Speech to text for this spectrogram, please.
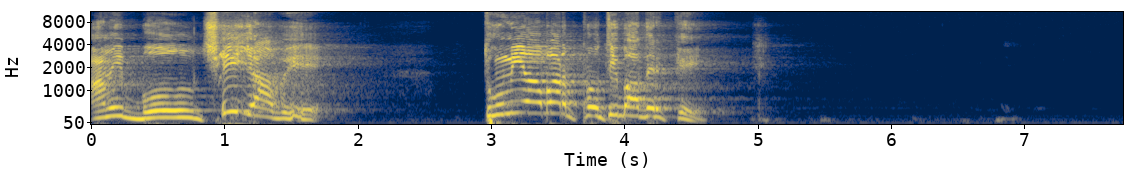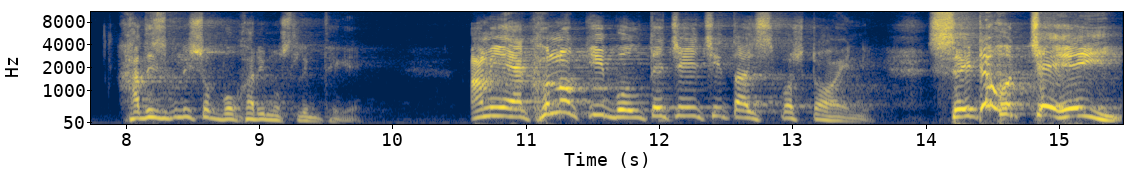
আমি বলছি যাবে। তুমি আবার প্রতিবাদের কে হাদিসগুলি সব বোখারি মুসলিম থেকে। আমি এখনও কি বলতে চেয়েছি তা স্পষ্ট হয়নি। সেটা হচ্ছে এই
